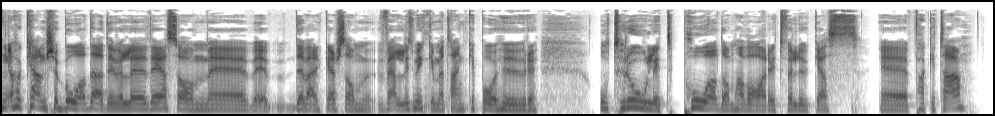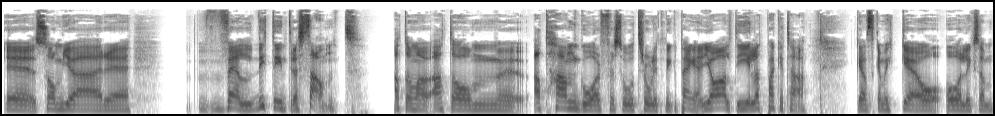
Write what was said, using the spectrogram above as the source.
Ja, kanske båda. Det är väl det som eh, det verkar som väldigt mycket med tanke på hur otroligt på de har varit för Lukas eh, Paketa, eh, som ju är eh, väldigt intressant. Att, de, att, de, eh, att han går för så otroligt mycket pengar. Jag har alltid gillat Paketa ganska mycket och, och liksom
